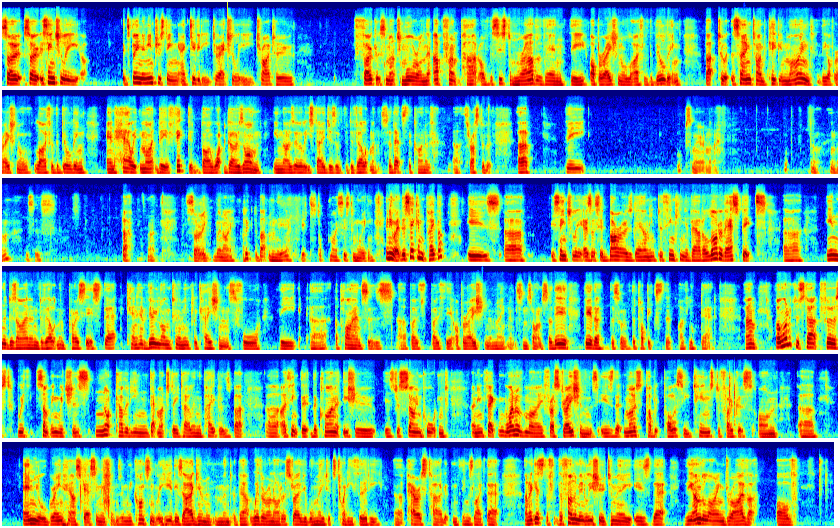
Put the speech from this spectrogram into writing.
so, so essentially, it's been an interesting activity to actually try to focus much more on the upfront part of the system rather than the operational life of the building, but to at the same time keep in mind the operational life of the building and how it might be affected by what goes on in those early stages of the development. So that's the kind of uh, thrust of it. Uh, the, oops, where am I? Oh, hang on, this is, ah, right sorry, when I clicked a button there, it stopped my system working. Anyway, the second paper is uh, essentially, as I said, burrows down into thinking about a lot of aspects uh, in the design and development process that can have very long-term implications for the uh, appliances, uh, both both their operation and maintenance and so on. So they're they're the, the sort of the topics that I've looked at. Um, I wanted to start first with something which is not covered in that much detail in the papers, but uh, I think that the climate issue is just so important. And in fact, one of my frustrations is that most public policy tends to focus on uh, annual greenhouse gas emissions. And we constantly hear this argument about whether or not Australia will meet its 2030 uh, Paris target and things like that. And I guess the, the fundamental issue to me is that the underlying driver of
